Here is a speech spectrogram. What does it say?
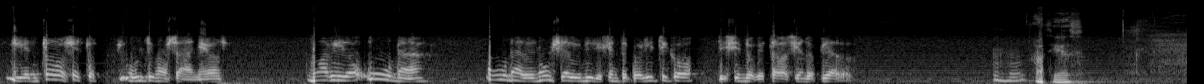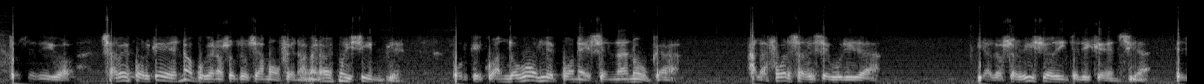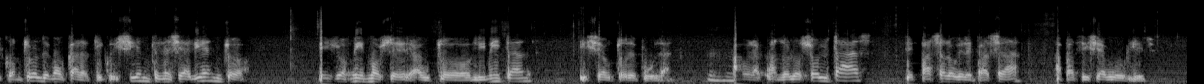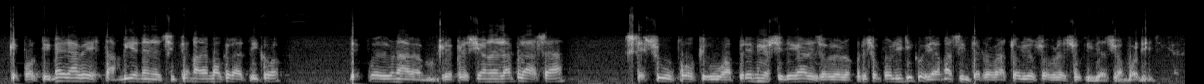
Y en todos estos últimos años no ha habido una una denuncia de un dirigente político diciendo que estaba siendo espiado. Así es. Entonces digo, ¿sabes por qué? No porque nosotros seamos un fenómeno, es muy simple. Porque cuando vos le pones en la nuca a las fuerzas de seguridad y a los servicios de inteligencia el control democrático y sienten ese aliento, ellos mismos se autolimitan y se autodepulan. Ahora, cuando lo soltás, te pasa lo que le pasa a Patricia Burlich, que por primera vez también en el sistema democrático, después de una represión en la plaza, se supo que hubo premios ilegales sobre los presos políticos y además interrogatorios sobre su filiación política.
